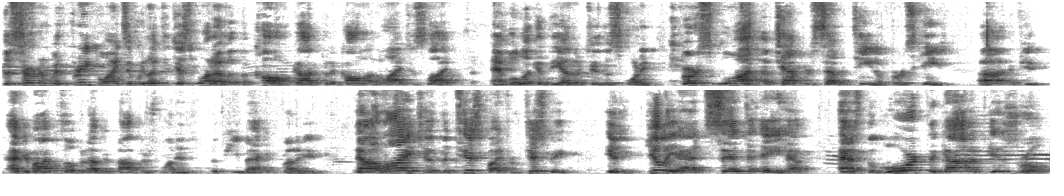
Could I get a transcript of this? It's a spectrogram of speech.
the sermon with three points, and we looked at just one of them the call. God put a call on Elijah's life. And we'll look at the other two this morning. Verse 1 of chapter 17 of 1 Kings. Uh, if you have your Bibles open up, if not, there's one in the pew back in front of you. Now Elijah, the Tishbite from Tishbe in Gilead, said to Ahab, As the Lord, the God of Israel,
